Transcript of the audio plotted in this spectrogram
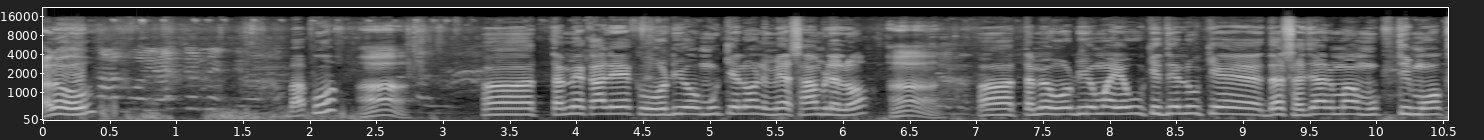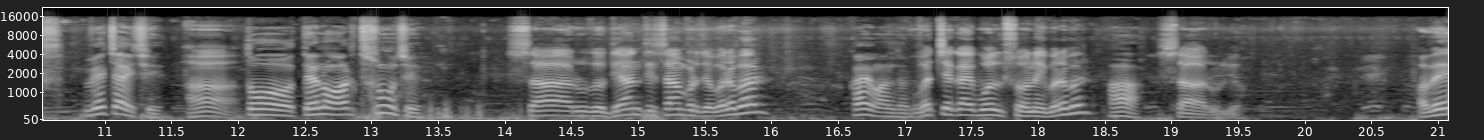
હલો. બાપુ? હા. તમે કાલે એક ઓડિયો મૂકેલો ને મેં સાંભળેલો. હા. તમે ઓડિયોમાં એવું કીધેલું કે દસ હજારમાં મુક્તિ મોક્ષ વેચાય છે. હા. તો તેનો અર્થ શું છે? સારું તો ધ્યાનથી સાંભળજો બરાબર? કાંઈ વાંધો વચ્ચે કાંઈ બોલશો નહીં બરાબર? હા. સારું લ્યો. હવે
